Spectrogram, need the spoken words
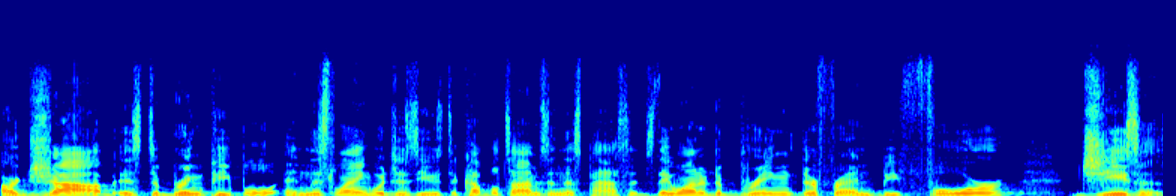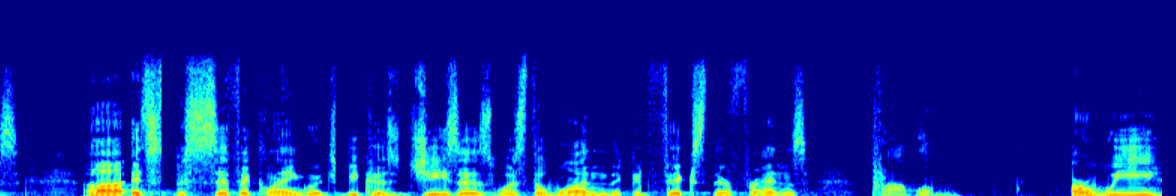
our job is to bring people, and this language is used a couple times in this passage. They wanted to bring their friend before Jesus. Uh, it's specific language because Jesus was the one that could fix their friend's problem. Are we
